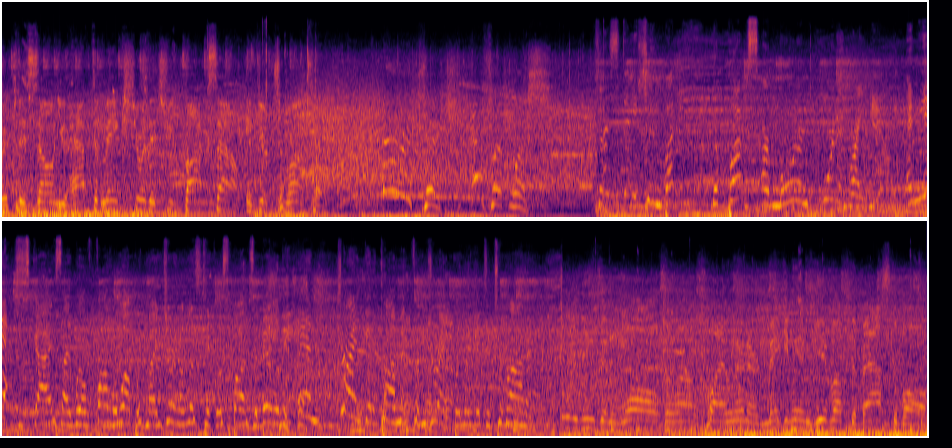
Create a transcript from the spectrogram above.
With this zone, you have to make sure that you box out if you're Toronto. Mirotic, effortless. Station, but the Bucks are more important right now. And yes, guys, I will follow up with my journalistic responsibility and try and get a comment from Drake when we get to Toronto. Things in walls around Kawhi Leonard, making him give up the basketball.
